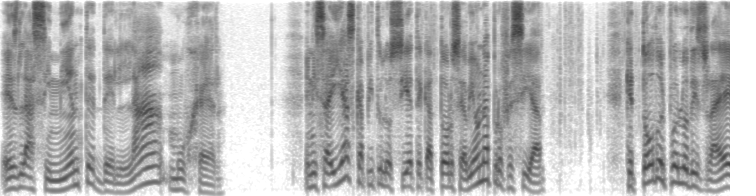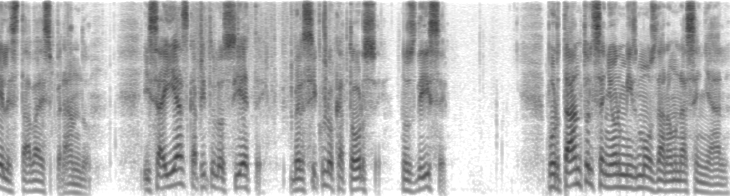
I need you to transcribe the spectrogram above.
Es la simiente de la mujer. En Isaías capítulo 7:14 había una profecía que todo el pueblo de Israel estaba esperando. Isaías capítulo 7, versículo 14 nos dice, Por tanto el Señor mismo os dará una señal.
